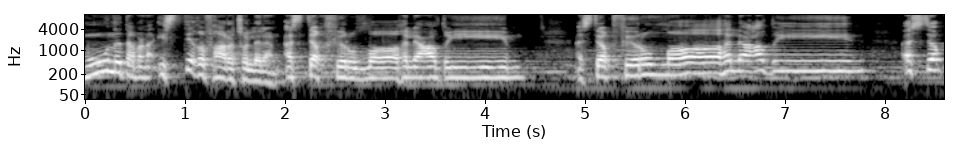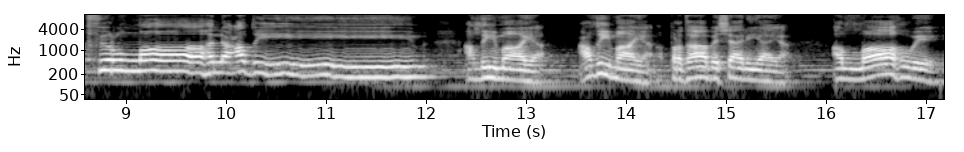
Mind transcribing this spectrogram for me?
മൂന്ന് തവണ ഇസ്തിഗ്ഫാർ ചൊല്ലലാണ്. അസ്തഗ്ഫിറുല്ലാഹൽ അദീം. അസ്തഗ്ഫിറുല്ലാഹൽ അസ്തഗ്ഫിറുല്ലാഹൽ പ്രതാപശാലിയായ അള്ളാഹുവേ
